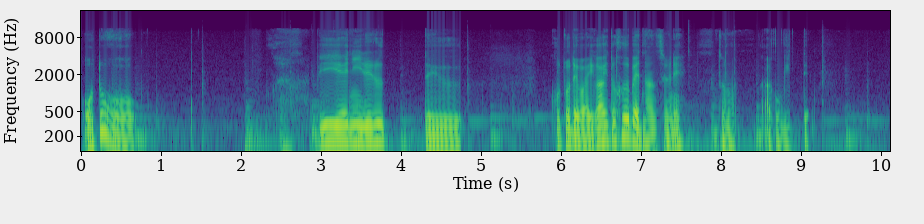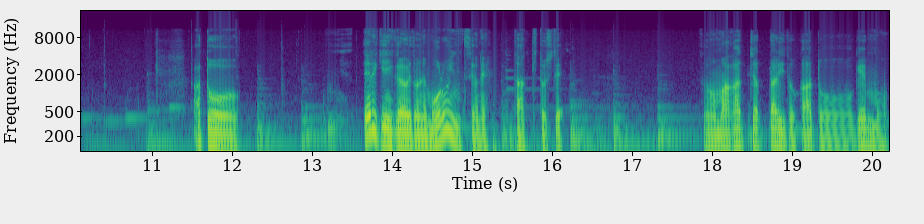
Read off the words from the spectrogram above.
音を PA に入れるっていうことでは意外と不便なんですよねそのアコギって。あとエレキに比べるとね、脆いんですよね。楽器として。その曲がっちゃったりとか、あと弦も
